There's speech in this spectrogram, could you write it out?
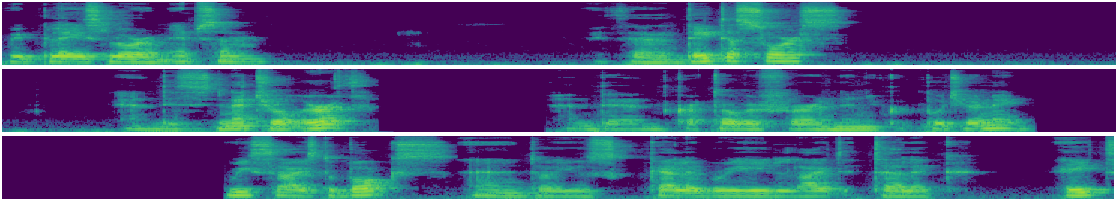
replace lorem ipsum with a data source, and this is natural earth, and then cartographer, and then you can put your name. Resize the box, and I'll use Calibri Light Italic 8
